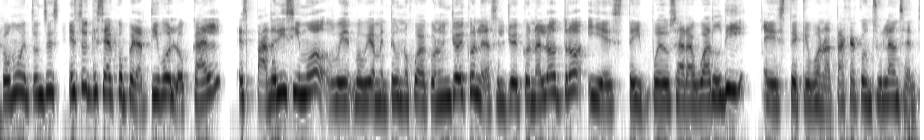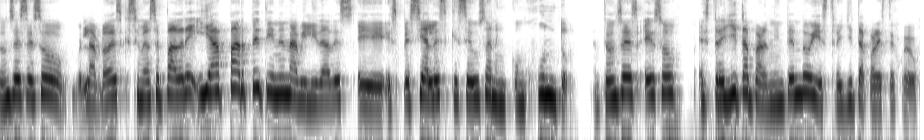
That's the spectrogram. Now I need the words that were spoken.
¿Cómo? Entonces, esto que sea cooperativo local es padrísimo. Obviamente uno juega con un Joy-Con, le das el Joy-Con al otro y este y puede usar a Waddle Dee, este que, bueno, ataca con su lanza. Entonces, eso la verdad es que se me hace padre y aparte tienen habilidades eh, especiales que se usan en conjunto. Entonces, eso, estrellita para Nintendo y estrellita para este juego.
